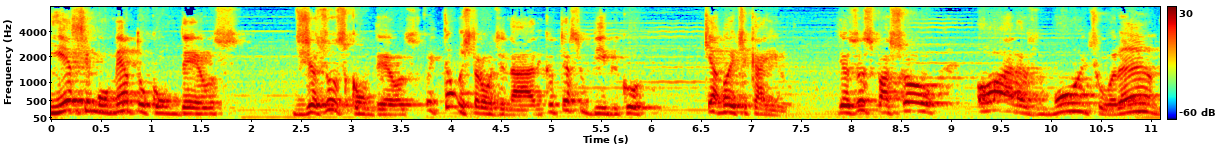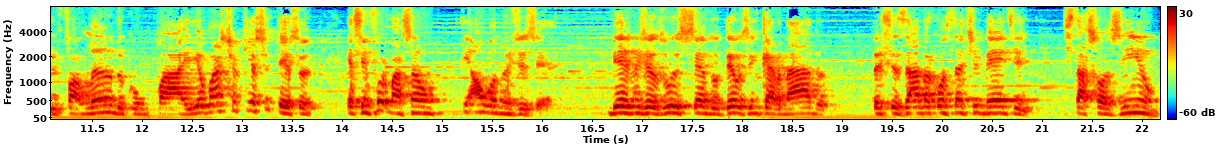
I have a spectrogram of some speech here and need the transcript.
E esse momento com Deus, de Jesus com Deus, foi tão extraordinário que o texto bíblico, que a noite caiu. Jesus passou horas no monte orando e falando com o Pai. E eu acho que esse texto, essa informação tem algo a nos dizer. Mesmo Jesus sendo Deus encarnado, precisava constantemente estar sozinho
